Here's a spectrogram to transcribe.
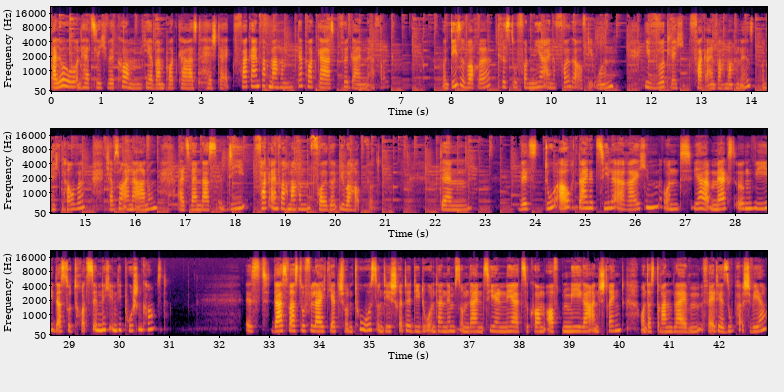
Hallo und herzlich willkommen hier beim Podcast Hashtag Fuck einfach machen, der Podcast für deinen Erfolg. Und diese Woche kriegst du von mir eine Folge auf die Ohren, die wirklich Fuck einfach machen ist. Und ich glaube, ich habe so eine Ahnung, als wenn das die Fuck einfach machen Folge überhaupt wird. Denn Willst du auch deine Ziele erreichen und ja, merkst irgendwie, dass du trotzdem nicht in die Puschen kommst? Ist das, was du vielleicht jetzt schon tust und die Schritte, die du unternimmst, um deinen Zielen näher zu kommen, oft mega anstrengend und das Dranbleiben fällt dir super schwer?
